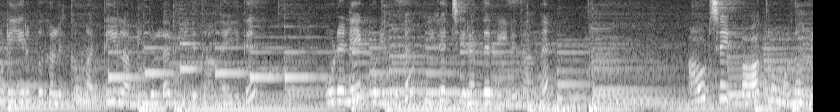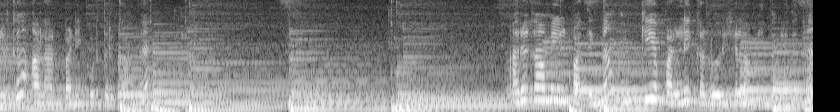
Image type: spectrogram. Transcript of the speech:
குடியிருப்புகளுக்கு மத்தியில் அமைந்துள்ள வீடு தாங்க இது. உடனே குடிபுக மிகச்சிறந்த வீடு தாங்க அவுட் சைட் பாத்ரூம் ஒன்று உங்களுக்கு அலாட் பண்ணி கொடுத்துருக்காங்க. அருகாமையில் பார்த்தீங்கன்னா முக்கிய பள்ளி கல்லூரிகள் அமைந்துள்ளதுங்க.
